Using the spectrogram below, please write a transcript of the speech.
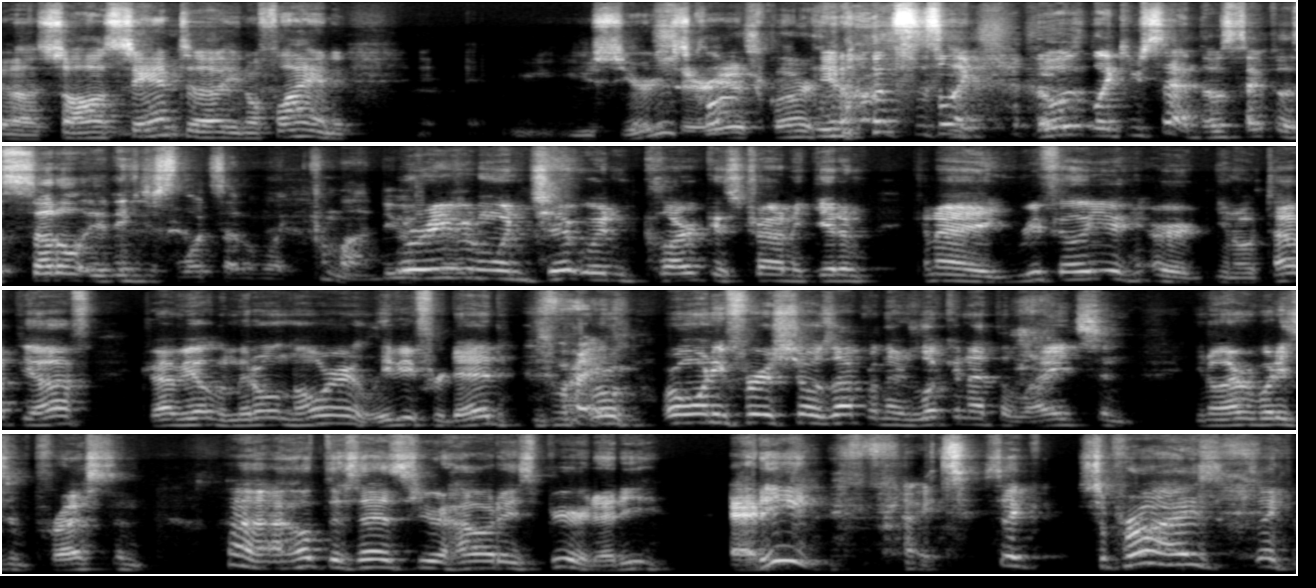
uh, saw Santa, you know, flying. You serious? Clark? Serious Clark. You know, it's just like those, like you said, those type of subtle. And he just looks at him like, "Come on, dude." Or Like, even when Chip, when Clark is trying to get him, can I refill you or you know top you off, drive you out in the middle of nowhere, leave you for dead? right, Or, or when he first shows up and they're looking at the lights and you know everybody's impressed and huh, I hope this adds to your holiday spirit, Eddie. Eddie, right. it's like surprise. It's like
